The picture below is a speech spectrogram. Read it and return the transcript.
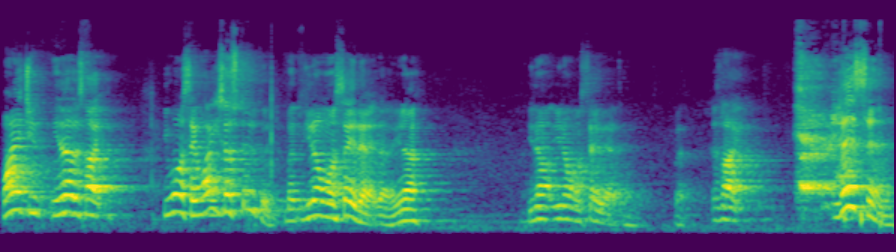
Why did you, you know, it's like, you want to say, why are you so stupid? But you don't want to say that, though, you know? You don't, you don't want to say that. But it's like, listen,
